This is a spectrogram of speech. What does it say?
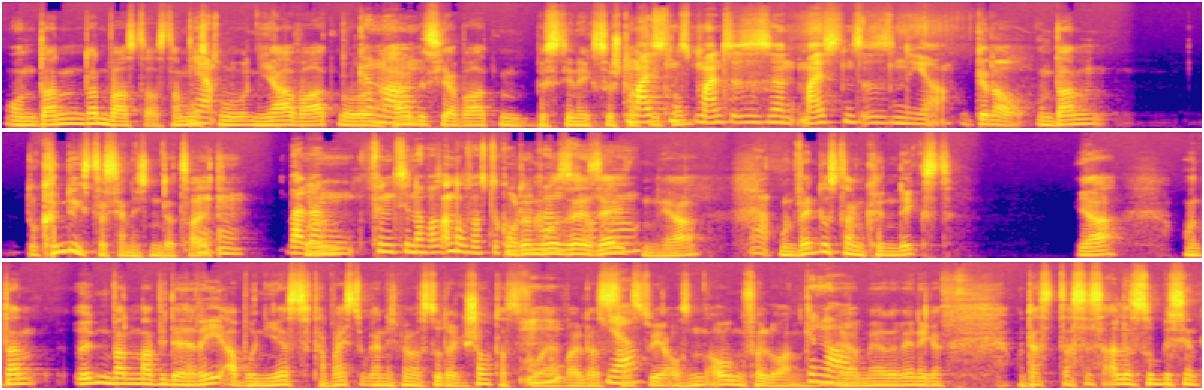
Und dann, dann war's das. Dann musst Ja. du ein Jahr warten oder Genau. ein halbes Jahr warten, bis die nächste Staffel Meistens, kommt. meistens, ist es ein, meistens ist es ein Jahr. Genau. Und dann, du kündigst das ja nicht in der Zeit. Mhm. Weil dann findest du noch was anderes, was du gucken Oder nur kannst. sehr oder- selten, ja. Ja. Und wenn du es dann kündigst, ja, und dann irgendwann mal wieder reabonnierst, dann weißt du gar nicht mehr, was du da geschaut hast vorher, weil das Mhm. Ja. hast du ja aus den Augen verloren. Genau. Ja, mehr oder weniger. Und das, das ist alles so ein bisschen,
